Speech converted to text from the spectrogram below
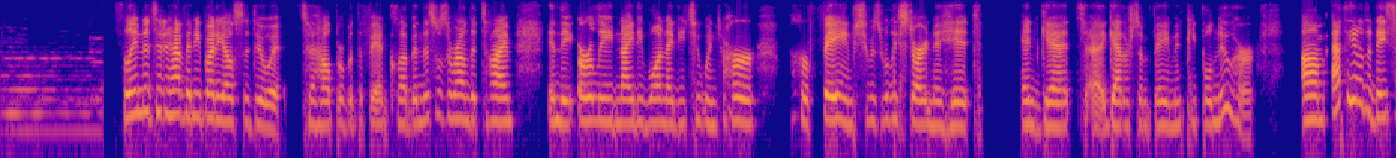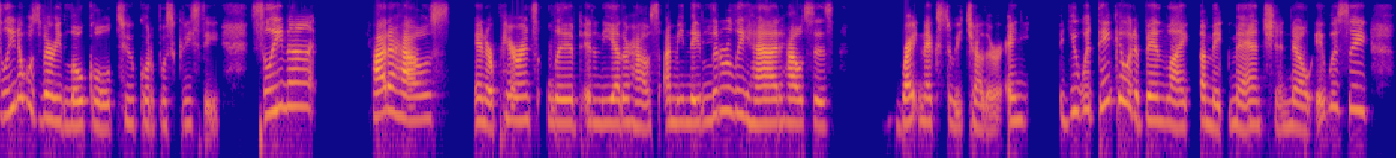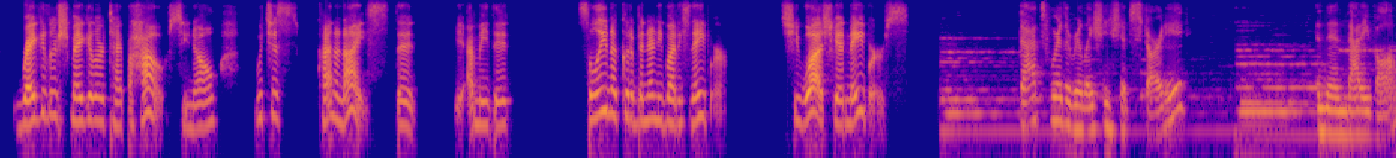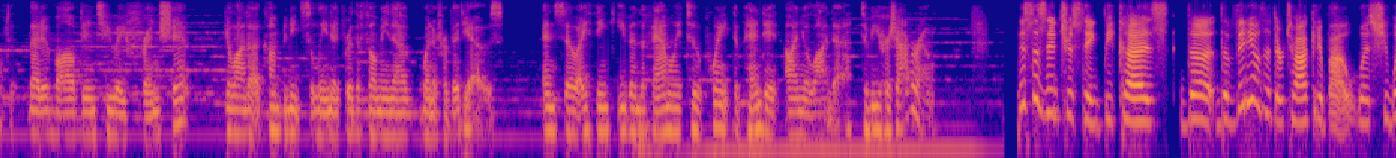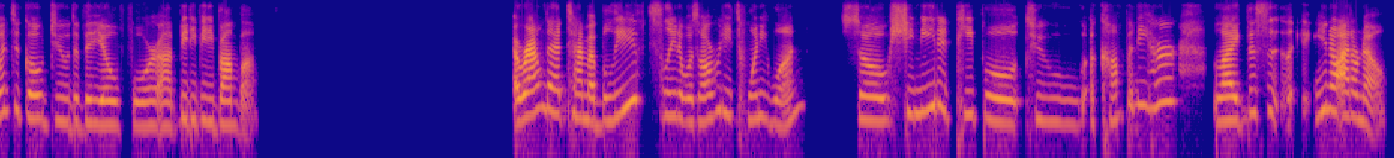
Selena didn't have anybody else to do it to help her with the fan club. And this was around the time in the early 91, 92 when her her fame, she was really starting to hit and get uh, gather some fame and people knew her. Um, at the end of the day, Selena was very local to Corpus Christi. Selena had a house and her parents lived in the other house. I mean, they literally had houses right next to each other. And you would think it would have been like a McMansion. No, it was a regular schmegular type of house, you know, which is kind of nice. That I mean, that Selena could have been anybody's neighbor. She was. She had neighbors. That's where the relationship started. And then that evolved. That evolved into a friendship. Yolanda accompanied Selena for the filming of one of her videos. And so I think even the family, to a point, depended on Yolanda to be her chaperone. This is interesting because the the video that they're talking about was she went to go do the video for uh, Bidi Bidi Bom. Around that time, I believe Selena was already 21, so she needed people to accompany her. Like this is, you know, I don't know.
